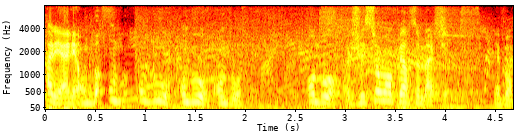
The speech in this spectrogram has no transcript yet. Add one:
Allez, allez, on, on, on bourre, on bourre, on bourre. On bourre. Je vais sûrement perdre ce match. Mais bon.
